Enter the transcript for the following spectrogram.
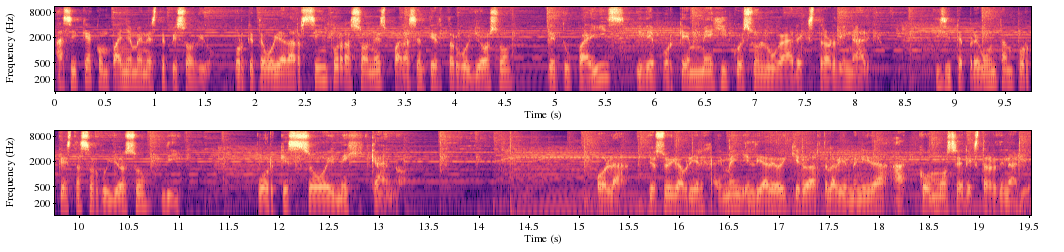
Así que acompáñame en este episodio, porque te voy a dar 5 razones para sentirte orgulloso de tu país y de por qué México es un lugar extraordinario. Y si te preguntan por qué estás orgulloso, di, porque soy mexicano. Hola, yo soy Gabriel Jaime y el día de hoy quiero darte la bienvenida a Cómo Ser Extraordinario,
